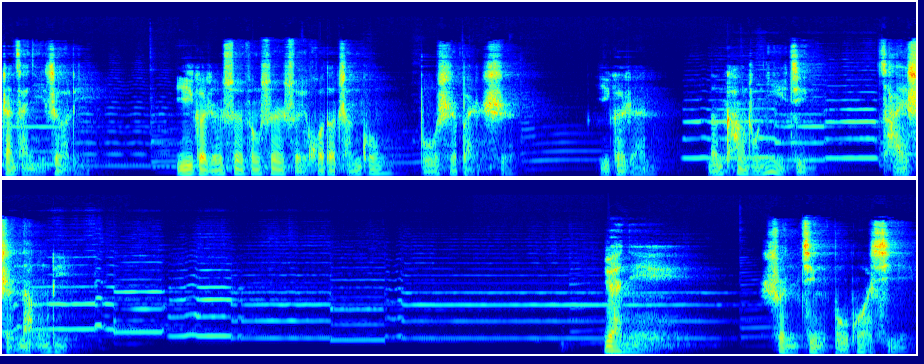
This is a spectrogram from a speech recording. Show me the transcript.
站在你这里，一个人顺风顺水获得成功，不是本事。一个人能抗住逆境，才是能力。愿你顺境不过喜，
